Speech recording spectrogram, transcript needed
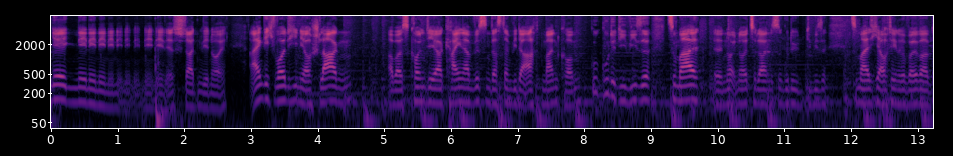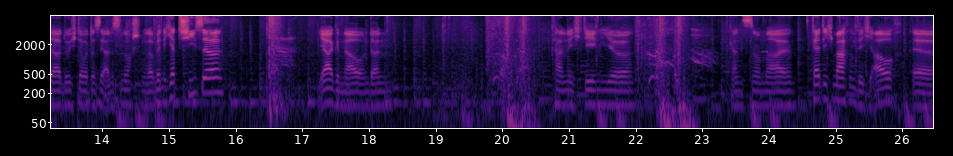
Nee, nee, nee, nee, nee, nee, nee, nee, nee, das starten wir neu. Eigentlich wollte ich ihn ja auch schlagen, aber es konnte ja keiner wissen, dass dann wieder acht Mann kommen. Gut, gute Devise, zumal, äh, neu, neu zu laden ist eine gute Devise, zumal ich ja auch den Revolver habe, dadurch dauert das ja alles noch schneller. Wenn ich jetzt schieße... Ja, genau, und dann kann ich den hier ganz normal fertig machen, dich auch. Äh,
